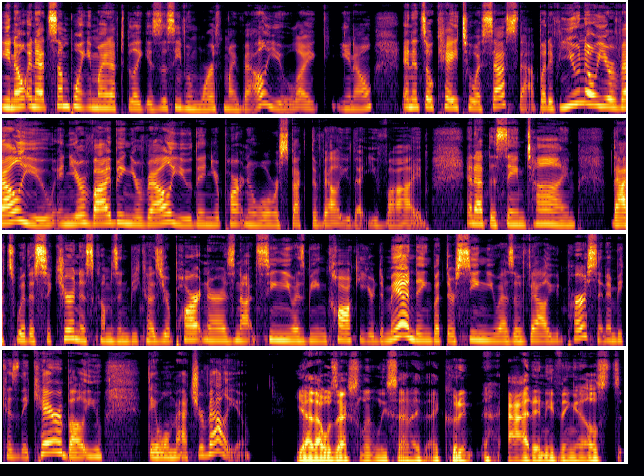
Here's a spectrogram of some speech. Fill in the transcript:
you know and at some point you might have to be like is this even worth my value? Like you know and it's okay to assess that. But if you know your value and you're vibing your value then your partner will respect the value that you vibe. And at the same time that's where the secureness comes in because your partner is not seeing you as being cocky or demanding but they're seeing you as a valued person. And because they care about you they will match your value yeah, that was excellently said. I, I couldn't add anything else to,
